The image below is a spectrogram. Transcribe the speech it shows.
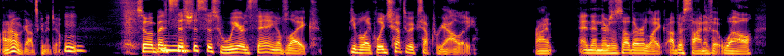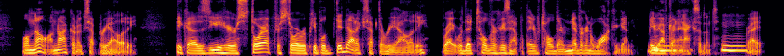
I don't know what God's going to do. Mm. So, but it's Mhm. this, just this weird thing of like, people like, well, you just have to accept reality, right? And then there's this other, like, other side of it. Well, well, no, I'm not going to accept reality because you hear story after story where people did not accept the reality, right? Where they're told, for example, they were told they're never going to walk again, maybe after an Mhm. accident, Mm-hmm. right?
